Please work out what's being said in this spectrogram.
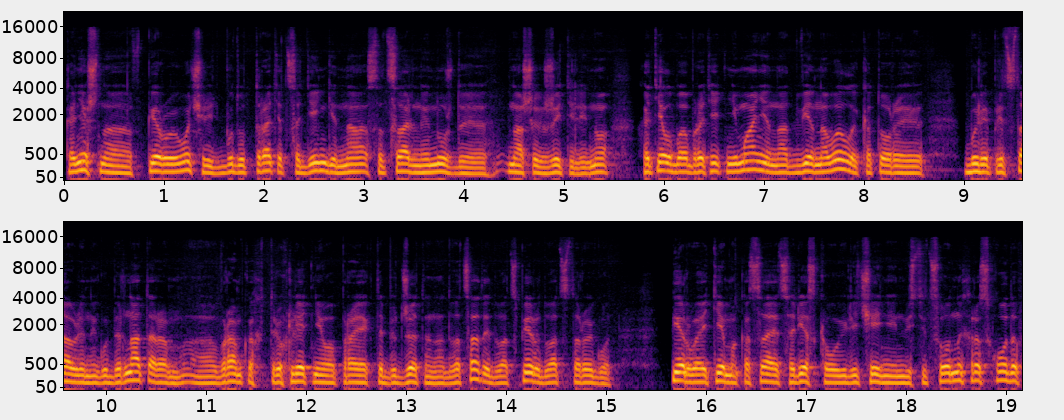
Конечно, в первую очередь будут тратиться деньги на социальные нужды наших жителей. Но хотел бы обратить внимание на две новеллы, которые были представлены губернатором э, в рамках трехлетнего проекта бюджета на 2020, 2021, 2022 год. Первая тема касается резкого увеличения инвестиционных расходов,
